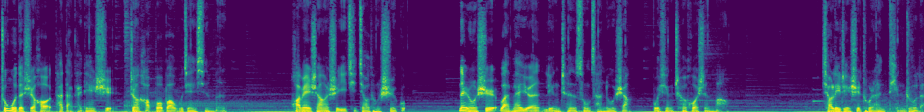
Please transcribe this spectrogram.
中午的时候，她打开电视，正好播报午间新闻，画面上是一起交通事故。内容是外卖员凌晨送餐路上不幸车祸身亡。小丽这时突然停住了，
